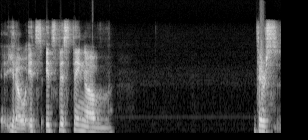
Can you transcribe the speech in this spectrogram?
You know, it's it's this thing of there's,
